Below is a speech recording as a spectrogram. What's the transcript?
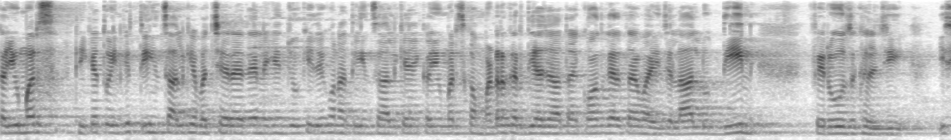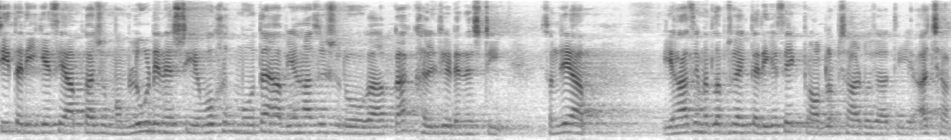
Kayumars ठीक है? तो इनके तीन साल के बच्चे रहते हैं, लेकिन जो कि देखो ना, तीन साल के हैं। कयूमर्स का मर्डर कर दिया जाता है। कौन करता है? भाई जलालुद्दीन फिरोज़ खलजी। इसी तरीके से आपका जो ममलूक डिनेस्टी है, वो ख़त्म होता है। अब यहाँ से शुरू होगा आपका खलजी डिनेस्टी समझे आप? यहाँ से मतलब जो एक तरीके से एक प्रॉब्लम स्टार्ट हो जाती है। अच्छा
